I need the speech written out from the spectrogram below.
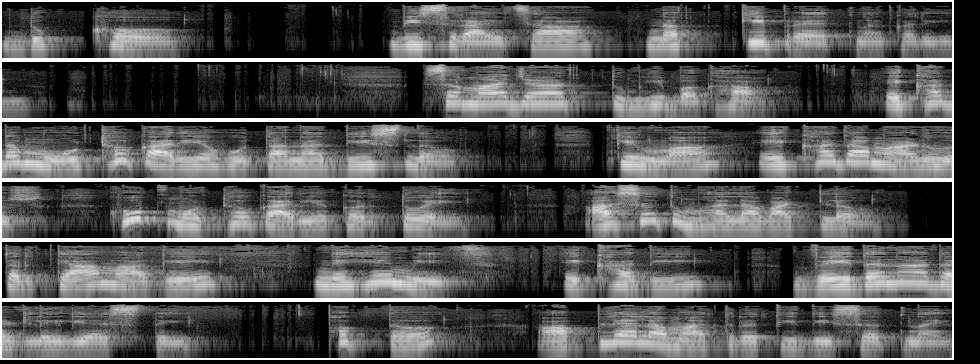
दुःख विसरायचा नक्की प्रयत्न करीन. समाजात तुम्ही बघा. एखादं मोठं कार्य होताना दिसलं किंवा एखादा माणूस खूप मोठं कार्य करतोय असं तुम्हाला वाटलं तर त्यामागे नेहमीच एखादी वेदना दडलेली असते. फक्त आपल्याला मात्र ती दिसत नाही.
